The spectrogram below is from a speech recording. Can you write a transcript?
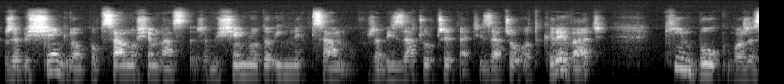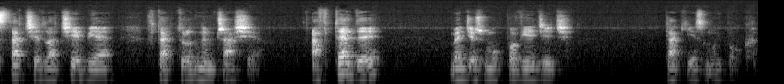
żebyś sięgnął po psalm 18, żebyś sięgnął do innych psalmów, żebyś zaczął czytać i zaczął odkrywać, kim Bóg może stać się dla Ciebie w tak trudnym czasie. A wtedy będziesz mógł powiedzieć: Taki jest mój Bóg.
